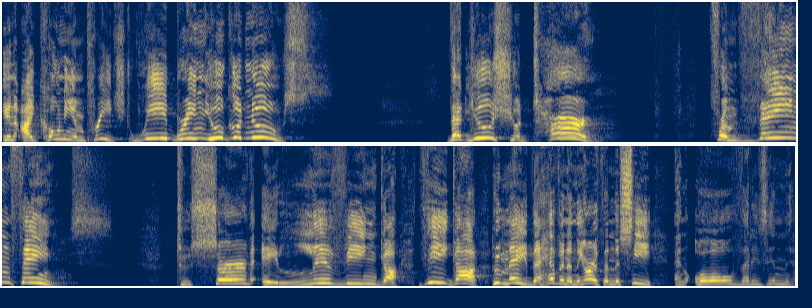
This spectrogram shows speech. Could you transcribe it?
in Iconium preached, We bring you good news that you should turn from vain things to serve a living God, the God who made the heaven and the earth and the sea and all that is in them.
